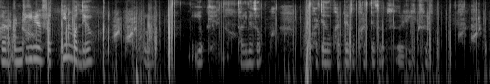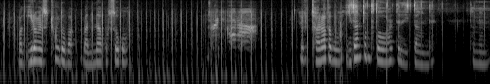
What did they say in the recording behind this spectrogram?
그냥 움직이면서 뛰는 건데요. 음, 이렇게 달리면서 막갈 때도 갈 때도 갈 때도 소리 소리. 막 이러면서 총도 막 만나고 쏘고 이렇게 잘하다 보면 2단 점프도 할 때도 있다는데 저는.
